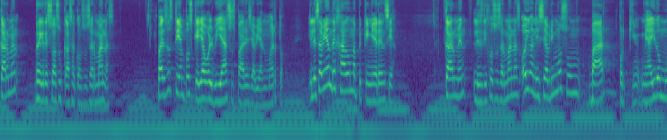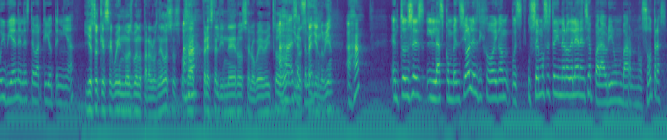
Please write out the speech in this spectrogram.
Carmen regresó a su casa con sus hermanas. Para esos tiempos que ella volvía, sus padres ya habían muerto y les habían dejado una pequeña herencia. Carmen les dijo a sus hermanas, oigan, ¿y si abrimos un bar? Porque me ha ido muy bien en este bar que yo tenía. Y eso que ese güey no es bueno para los negocios. O Ajá. sea, presta el dinero, se lo bebe y todo. Ajá, y nos está yendo bien. Ajá. Entonces las convenció, les dijo, oigan, pues usemos este dinero de la herencia para abrir un bar nosotras.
